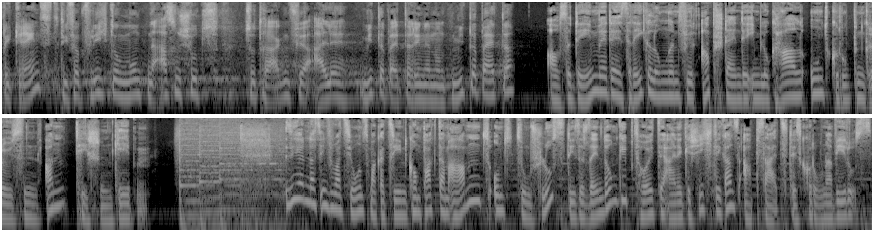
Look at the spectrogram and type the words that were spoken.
begrenzt. Die Verpflichtung, Mund-Nasenschutz zu tragen für alle Mitarbeiterinnen und Mitarbeiter. Außerdem werde es Regelungen für Abstände im Lokal und Gruppengrößen an Tischen geben. Sie hören das Informationsmagazin Kompakt am Abend und zum Schluss dieser Sendung gibt's heute eine Geschichte ganz abseits des Coronavirus.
